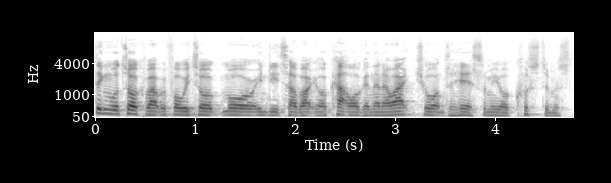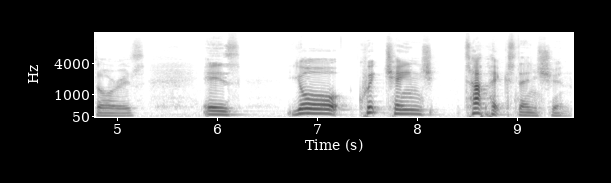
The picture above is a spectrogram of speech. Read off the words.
thing we'll talk about before we talk more in detail about your catalogue, and then I actually want to hear some of your customer stories, is your quick change tap extension.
